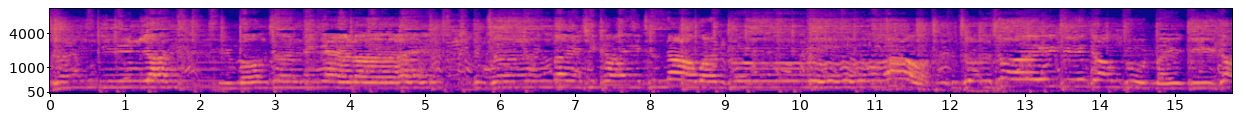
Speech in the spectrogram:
เธอยืนยันที่มองเธอในแง่ร้ายเป็นเธอไม่ใช่ใครที่น่าหวั่นกลัวเธอใช้เพียงคำพูดไม่กี่คำ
